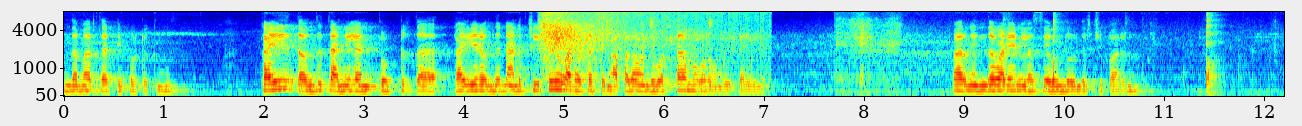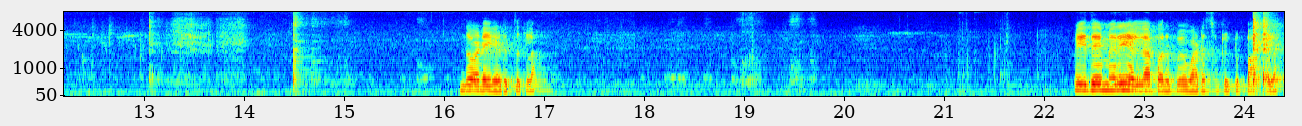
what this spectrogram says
இந்த மாதிரி தட்டி போட்டுக்குங்க. கையத்தை வந்து தண்ணியில் தொட்டு த கையை வந்து நினச்சிக்கிட்டு வடை தட்டுங்க. அப்போ தான் வந்து ஒட்டாமல் வரும் உங்களுக்கு கையில். பாருங்கள் இந்த வடையும் நல்லா செவந்து வந்துருச்சு பாருங்கள் இந்த வடையை எடுத்துக்கலாம். இப்போ இதேமாரி எல்லா பருப்பையும் வடை சுட்டுட்டு பார்க்கலாம்.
